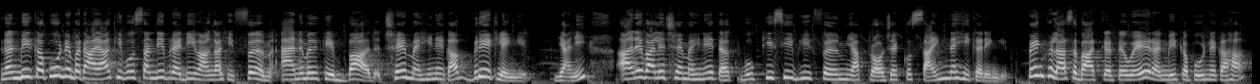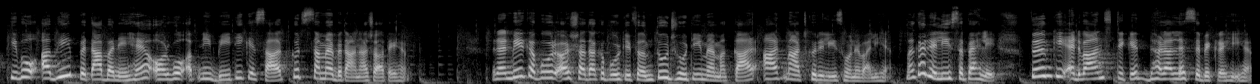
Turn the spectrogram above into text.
रणबीर कपूर ने बताया कि वो संदीप रेड्डी वांगा की फ़िल्म एनिमल के बाद छह महीने का ब्रेक लेंगे। यानी आने वाले छह महीने तक वो किसी भी फ़िल्म या प्रोजेक्ट को साइन नहीं करेंगे। पिंक फिला से बात करते हुए रणबीर कपूर ने कहा कि वो अभी पिता बने हैं और वो अपनी बेटी के साथ कुछ समय बिताना चाहते हैं। रणबीर कपूर और श्रद्धा कपूर की फ़िल्म तू झूठी मैं मक्कार 8 मार्च को रिलीज़ होने वाली है। मगर रिलीज़ से पहले फ़िल्म की एडवांस टिकट धड़ल्ले से बिक रही है।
